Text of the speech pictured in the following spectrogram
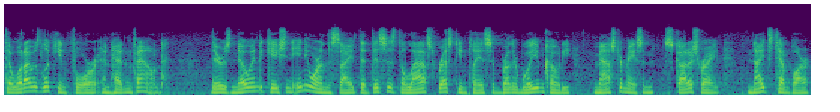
that what I was looking for and hadn't found. There is no indication anywhere on the site that this is the last resting place of Brother William Cody, Master Mason, Scottish Rite, Knights Templar,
